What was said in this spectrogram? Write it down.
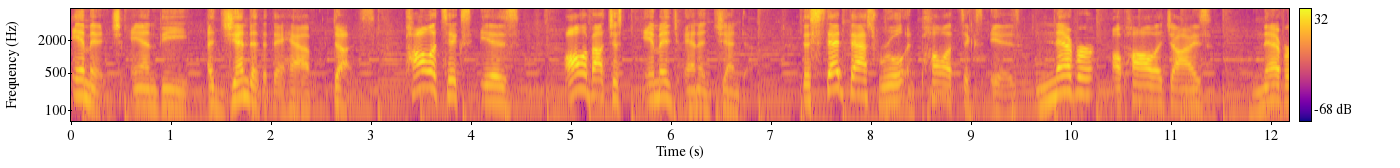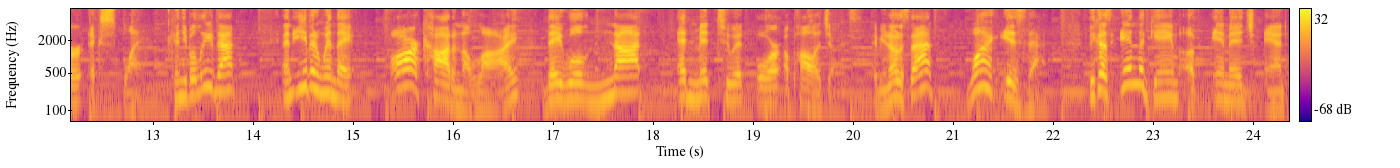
image and the agenda that they have does. Politics is all about just image and agenda. The steadfast rule in politics is never apologize, never explain. Can you believe that? And even when they are caught in a lie, they will not admit to it or apologize. Have you noticed that? Why is that? Because in the game of image and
